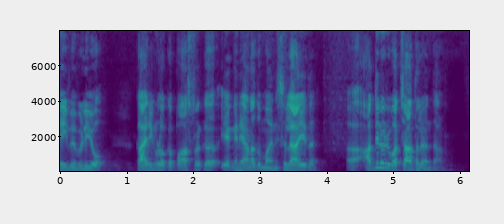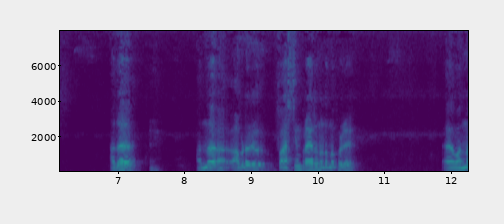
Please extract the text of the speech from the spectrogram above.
ദൈവവിളിയോ കാര്യങ്ങളൊക്കെ പാസ്റ്റർക്ക് എങ്ങനെയാണത് മനസ്സിലായത്? അതിനൊരു പശ്ചാത്തലം എന്താണ്? അത് അന്ന് അവിടെ ഒരു ഫാസ്റ്റിംഗ് പ്രയർ നടന്നപ്പോൾ വന്ന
